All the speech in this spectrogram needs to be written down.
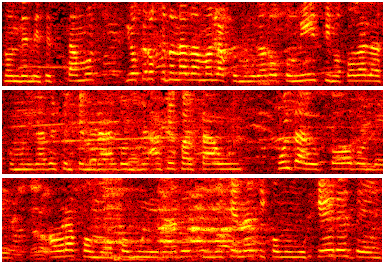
donde necesitamos, yo creo que no nada más la comunidad otomí, sino todas las comunidades en general, donde hace falta un un traductor donde ahora como comunidades indígenas y como mujeres de,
